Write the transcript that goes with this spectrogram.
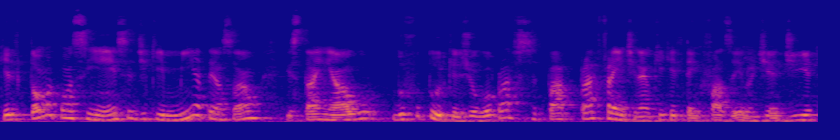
que ele toma consciência de que minha atenção está em algo do futuro, que ele jogou para frente, né? O que, que ele tem que fazer no dia a dia.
